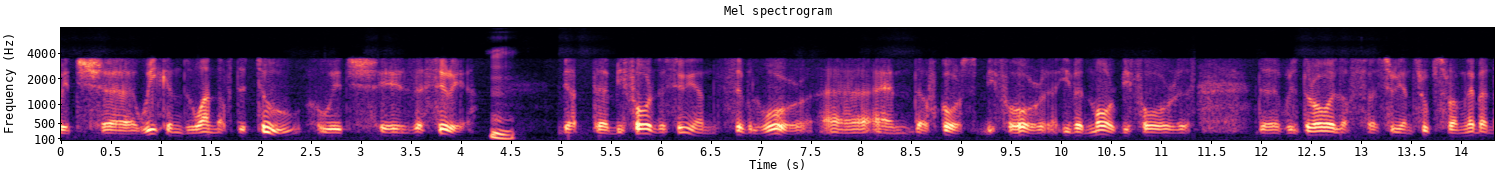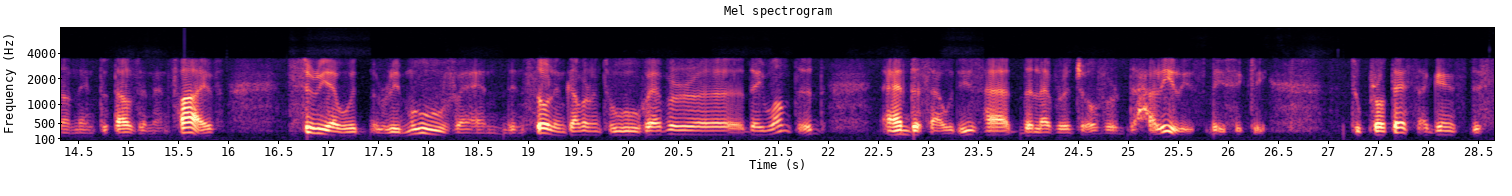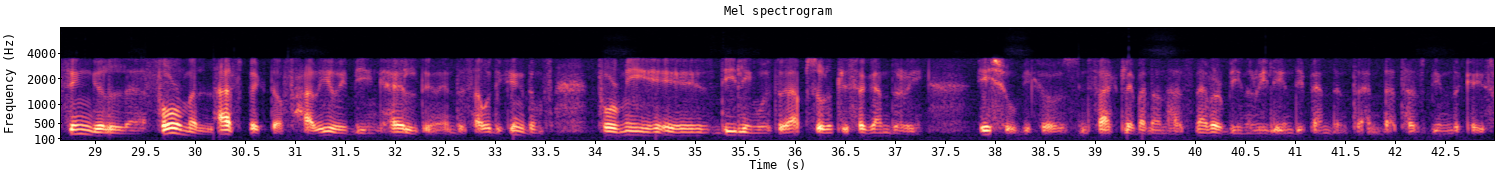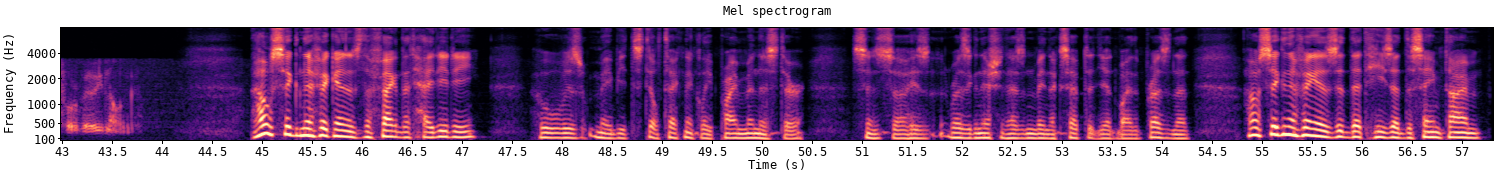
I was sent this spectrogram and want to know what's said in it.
which uh, weakened one of the two, which is uh, Syria. Mm. But uh, before the Syrian civil war, uh, and of course before, even more before the withdrawal of uh, Syrian troops from Lebanon in 2005, Syria would remove and install in government whoever uh, they wanted, and the Saudis had the leverage over the Hariris, basically to protest against the single uh, formal aspect of Hariri being held in, in, the Saudi kingdom, for me, is dealing with an absolutely secondary issue because, in fact, Lebanon has never been really independent, and that has been the case for very long. How significant is the fact that Hariri, who was maybe still technically prime minister, since uh, his resignation hasn't been accepted yet by the president, how significant is it that he's at the same time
